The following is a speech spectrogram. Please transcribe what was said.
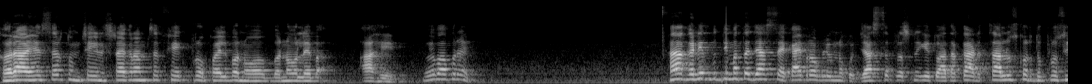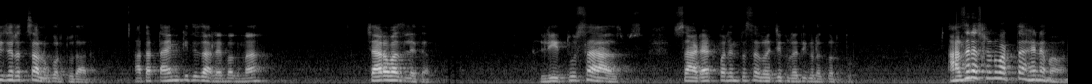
खरं आहे सर तुमच्या इंस्टाग्रामचं फेक प्रोफाईल बनव बनवलं बा आहे. होय बापरे. हा गणित बुद्धिमत्ता जास्त आहे काय प्रॉब्लेम नको. जास्त प्रश्न घेतो आता काढ. चालूच करतो प्रोसिजरच चालू करतो दादा. आता टाइम किती झालाय बघ ना. चार वाजले त्या लिहितो सा साडेआठ पर्यंत सगळं जिकडं तिकडं करतो. आजारी असल्यावर वाटतं आहे ना भावान?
